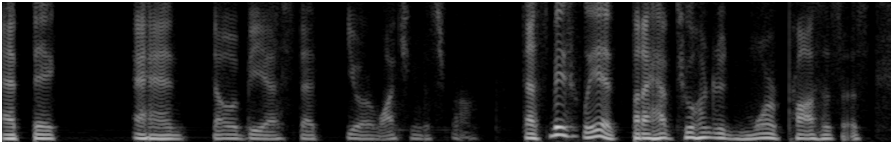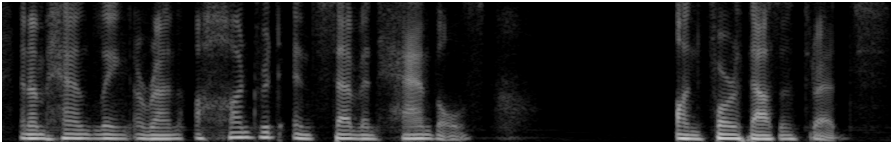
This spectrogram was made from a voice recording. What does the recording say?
Epic, and the OBS that you are watching this from. That's basically it, but I have 200 more processes and I'm handling around 107 handles on 4,000 threads.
